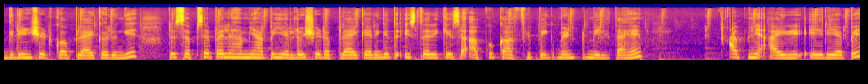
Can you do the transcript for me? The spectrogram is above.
ग्रीन शेड को अप्लाई करूँगी। तो सबसे पहले हम यहाँ पे येलो शेड अप्लाई करेंगे तो इस तरीके से आपको काफ़ी पिगमेंट मिलता है अपने आई एरिया पे।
